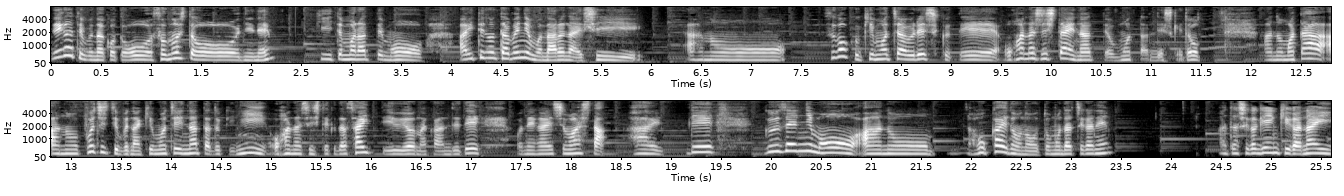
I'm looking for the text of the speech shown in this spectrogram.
ネガティブなことをその人にね、聞いてもらっても、相手のためにもならないし、あのー、すごく気持ちは嬉しくて、お話ししたいなって思ったんですけど、あの、また、あの、ポジティブな気持ちになった時にお話ししてくださいっていうような感じでお願いしました。はい。で、偶然にも、あの、北海道のお友達がね、私が元気がないっ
